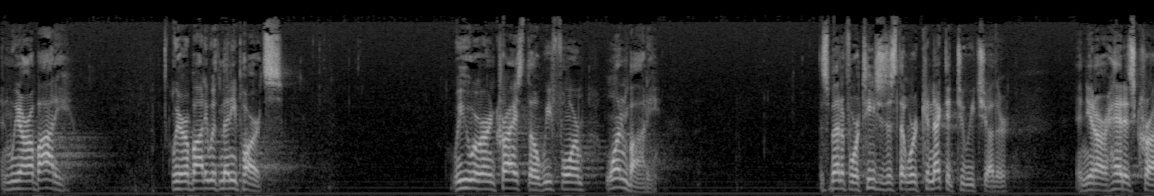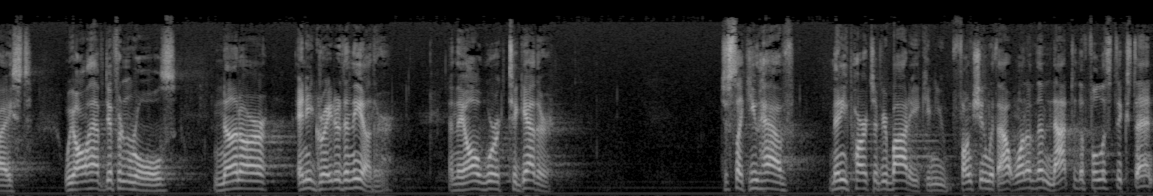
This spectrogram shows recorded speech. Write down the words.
And we are a body. We are a body with many parts. We who are in Christ, though, we form one body. This metaphor teaches us that we're connected to each other and yet our head is Christ. We all have different roles, none are any greater than the other, and they all work together. Just like you have many parts of your body, can you function without one of them? Not to the fullest extent.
